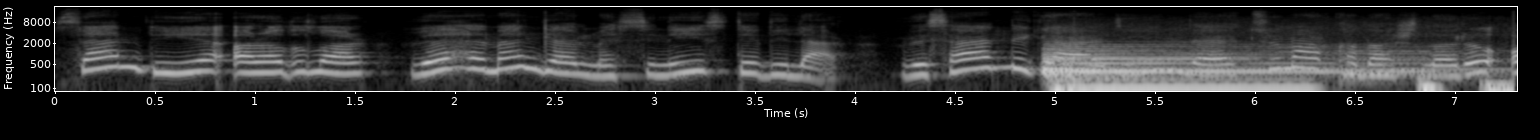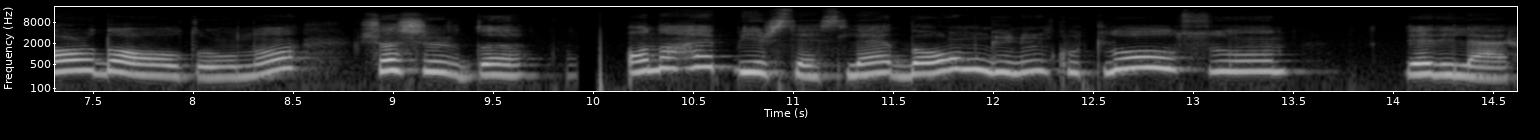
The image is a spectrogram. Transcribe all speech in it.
Sandy'yi aradılar ve hemen gelmesini istediler. Ve Sandy geldiğinde tüm arkadaşları orada olduğunu şaşırdı. Ona hep bir sesle doğum günün kutlu olsun dediler.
